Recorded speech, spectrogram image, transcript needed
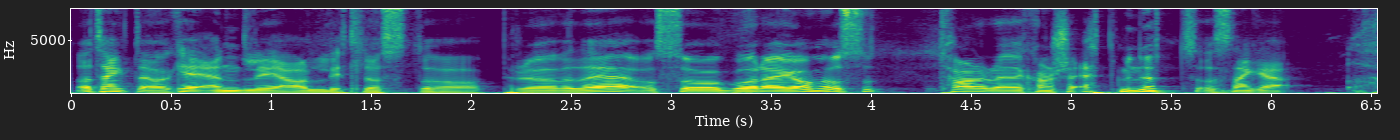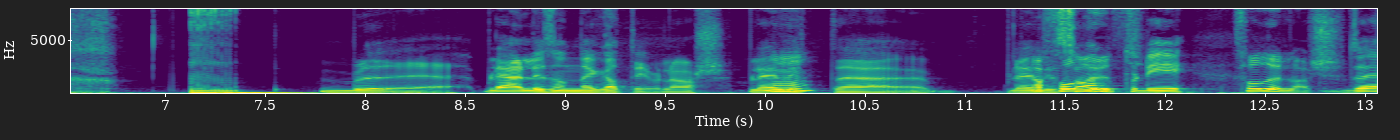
Og jeg tenkte ok, endelig, jeg har litt lyst til å prøve det. Og så går jeg i gang, og så tar det kanskje ett minutt, og så tenker jeg ble, ble jeg litt sånn negativ, Lars. Ble Mhm. litt, eh, ble Ja, litt det sånn ut. fordi Få det, Lars. det,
